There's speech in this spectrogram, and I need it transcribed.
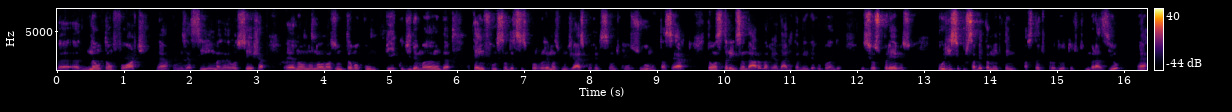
uh, não tão forte, né, vamos dizer assim, mas, ou seja, é, não, não, nós não estamos com um pico de demanda, até em função desses problemas mundiais com redução de consumo, tá certo? Então as trades andaram, na verdade, também derrubando os seus prêmios, por isso e por saber também que tem bastante produto no Brasil, né?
